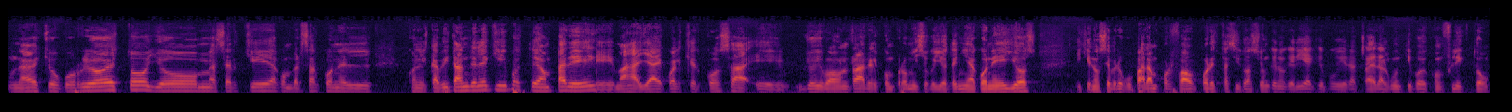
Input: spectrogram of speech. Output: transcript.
una vez que ocurrió esto, yo me acerqué a conversar con el con el capitán del equipo, Esteban Paredes. Más allá de cualquier cosa, eh, yo iba a honrar el compromiso que yo tenía con ellos y que no se preocuparan, por favor, por esta situación que no quería que pudiera traer algún tipo de conflicto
